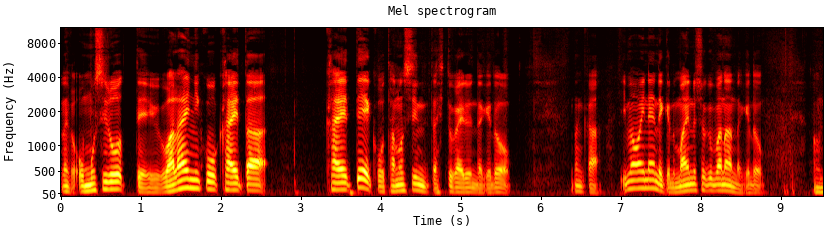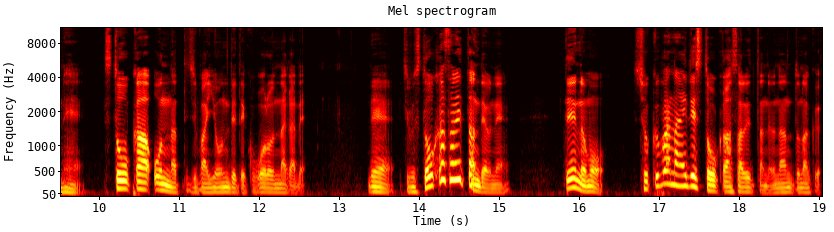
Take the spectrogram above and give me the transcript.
なんか面白っていう、笑いにこう変えた、変えて、こう楽しんでた人がいるんだけど、なんか、今はいないんだけど、前の職場なんだけど、あのね、ストーカー女って自分は呼んでて、心の中で。で、自分ストーカーされてたんだよね。っていうのも、職場内でストーカーされてたんだよ、なんとなく。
